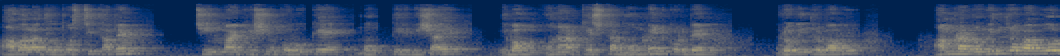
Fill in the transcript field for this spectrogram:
আদালতে উপস্থিত হবেন চিন্ময় কৃষ্ণ প্রভুকে মুক্তির বিষয়ে এবং ওনার কেসটা মুভমেন্ট করবেন রবীন্দ্রবাবু। আমরা রবীন্দ্রবাবুর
